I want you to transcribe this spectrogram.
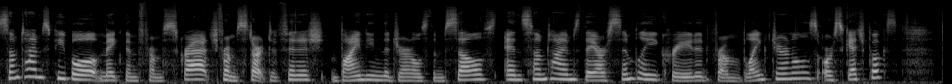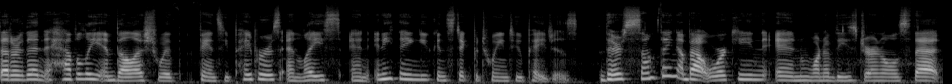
Sometimes people make them from scratch, from start to finish, binding the journals themselves, and sometimes they are simply created from blank journals or sketchbooks that are then heavily embellished with fancy papers and lace and anything you can stick between two pages. There's something about working in one of these journals that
